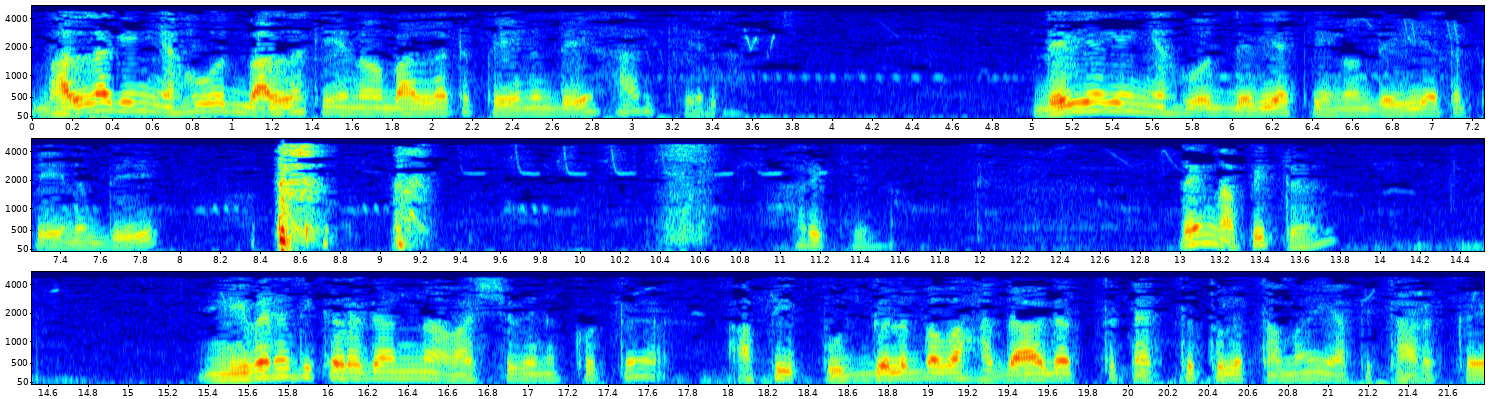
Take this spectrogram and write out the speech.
බල්ලගෙන් ඇහුවොත් බල්ලා කියනවා බල්ලට පේන දේ හරි කියලා. දෙවියගෙන් ඇහුවොත් දෙවියා කියනවා දෙවියට පේන දේ හරි කියලා. දැන් අපිට නිවැරදි කරගන්න අවශ්‍ය වෙනකොට අපි පුද්ගල බව හදාගත්ත පැත්ත තුල තමයි අපි තර්කය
